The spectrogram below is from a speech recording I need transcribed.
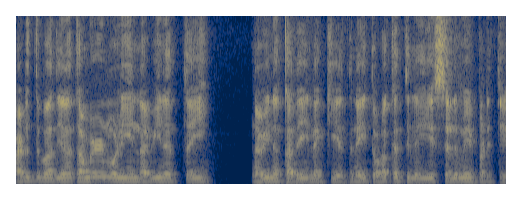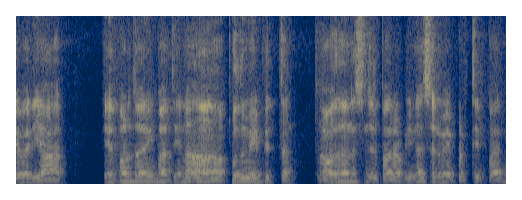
அடுத்து பார்த்தீங்கன்னா தமிழ் மொழியின் நவீனத்தை நவீன கதை இலக்கியத்தினை தொடக்கத்திலேயே செழுமைப்படுத்தியவர் யார்? இதை பொறுத்தவரைக்கும் பார்த்தீங்கன்னா புதுமை பித்தன். அவர் தான் என்ன செஞ்சிருப்பார் அப்படின்னா செழுமைப்படுத்தியிருப்பார்.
